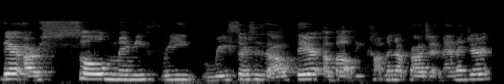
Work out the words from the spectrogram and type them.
There are so many free resources out there about becoming a project manager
